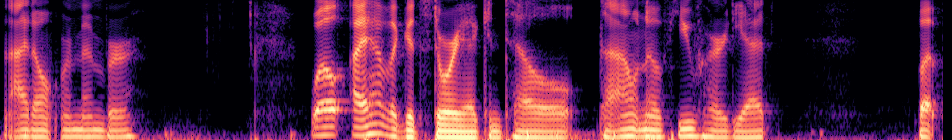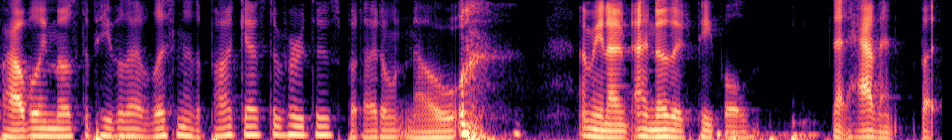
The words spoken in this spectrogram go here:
And I don't remember. Well, I have a good story I can tell that I don't know if you've heard yet. But probably most of the people that have listened to the podcast have heard this, but I don't know. I mean, I I know there's people that haven't, but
